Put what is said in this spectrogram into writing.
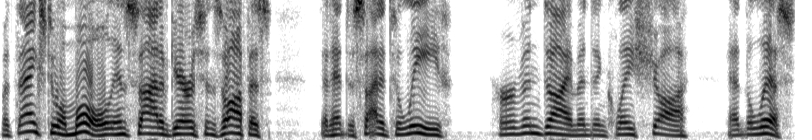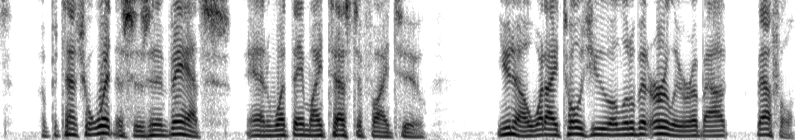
But thanks to a mole inside of Garrison's office that had decided to leave, Irvin Dymond and Clay Shaw had the list of potential witnesses in advance and what they might testify to. You know, what I told you a little bit earlier about Bethell.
